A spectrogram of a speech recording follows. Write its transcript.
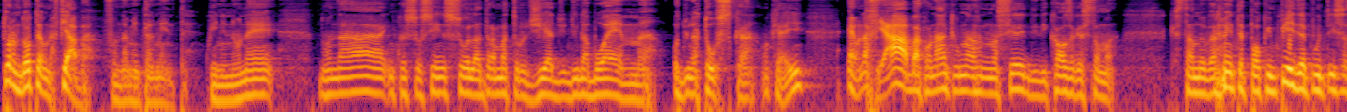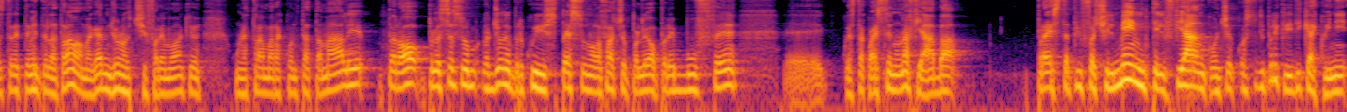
Turandot è una fiaba fondamentalmente, quindi non, è, non ha in questo senso la drammaturgia di, di, una bohème o di una tosca, ok? È una fiaba con anche una, una serie di, di cose che insomma che stanno veramente poco in piedi dal punto di vista strettamente della trama, magari un giorno ci faremo anche una trama raccontata male, però per la stessa ragione per cui spesso non la faccio per le opere buffe, eh, questa qua essendo una fiaba presta più facilmente il fianco a questo tipo di critica e quindi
